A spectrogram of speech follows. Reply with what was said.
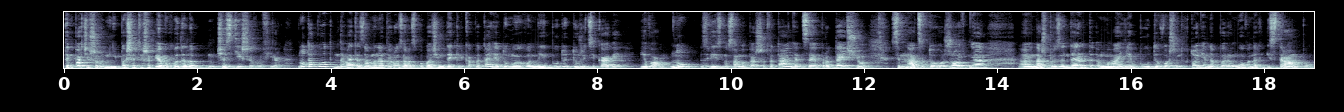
Тим паче, що ви мені пишете, щоб я виходила частіше в ефір. Ну так от, давайте з вами на таро. Зараз побачимо декілька питань. Я думаю, вони будуть дуже цікаві і вам. Ну, звісно, саме перше питання це про те, що 17 жовтня. Е, Наш президент має бути в Вашингтоні на перемовинах із Трампом.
